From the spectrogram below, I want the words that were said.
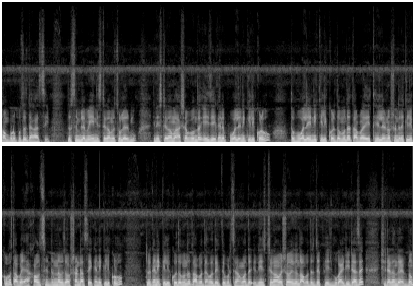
সম্পূর্ণ প্রসেস দেখাচ্ছি। তো সিম্পলি আমি ইনস্টাগ্রামে চলে আসব। ইনস্টাগ্রামে আসার পর্যন্ত এই যে এখানে মোবাইল লাইনে ক্লিক করব। তো মোবাইল লাইনে ক্লিক করে দেওয়ার মধ্যে তারপর এই থ্রি লাইন অপশানটাতে ক্লিক করব। তারপর অ্যাকাউন্ট সেন্টার নামে যে অপশানটা আছে, এখানে ক্লিক করব। তো এখানে ক্লিক করে দেবেন তারপর দেখো, দেখতে পাচ্ছেন আমাদের ইনস্টাগ্রামের সঙ্গে কিন্তু আমাদের যে ফেসবুক আইডিটা আছে, সেটা কিন্তু একদম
